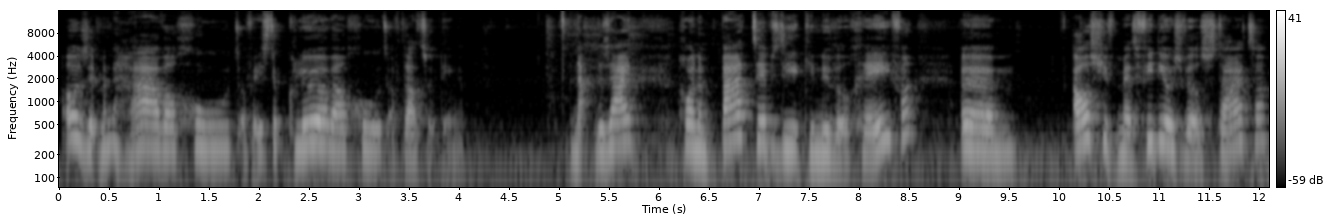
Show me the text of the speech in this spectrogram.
oh, zit mijn haar wel goed? Of is de kleur wel goed? Of dat soort dingen. Nou, er zijn gewoon een paar tips die ik je nu wil geven. Um, als je met video's wil starten,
